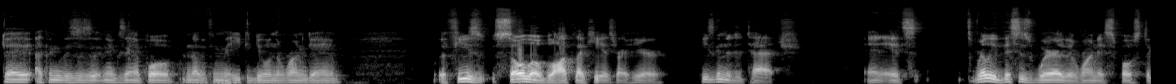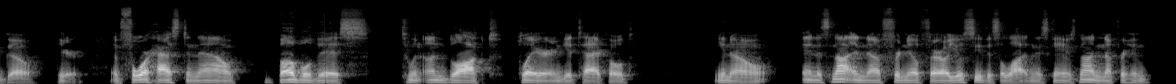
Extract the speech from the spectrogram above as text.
Okay, I think this is an example of another thing that he can do in the run game. If he's solo blocked like he is right here, he's going to detach. And it's really this is where the run is supposed to go here. And four has to now bubble this to an unblocked player and get tackled, you know, and it's not enough for Neil Farrell. You'll see this a lot in this game. It's not enough for him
